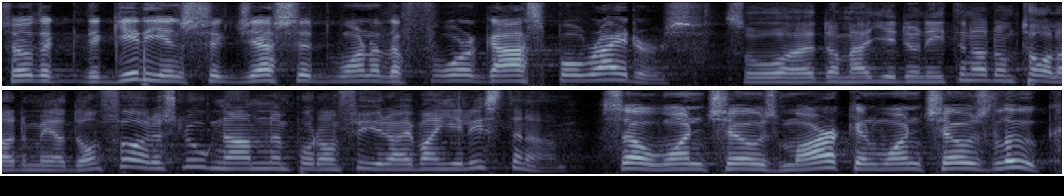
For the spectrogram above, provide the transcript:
So the, the Gideons suggested one of the four gospel writers. Så eh, de här gideoniterna de talade med, de föreslog namnen på de fyra evangelisterna. So one chose Mark and one chose Luke.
